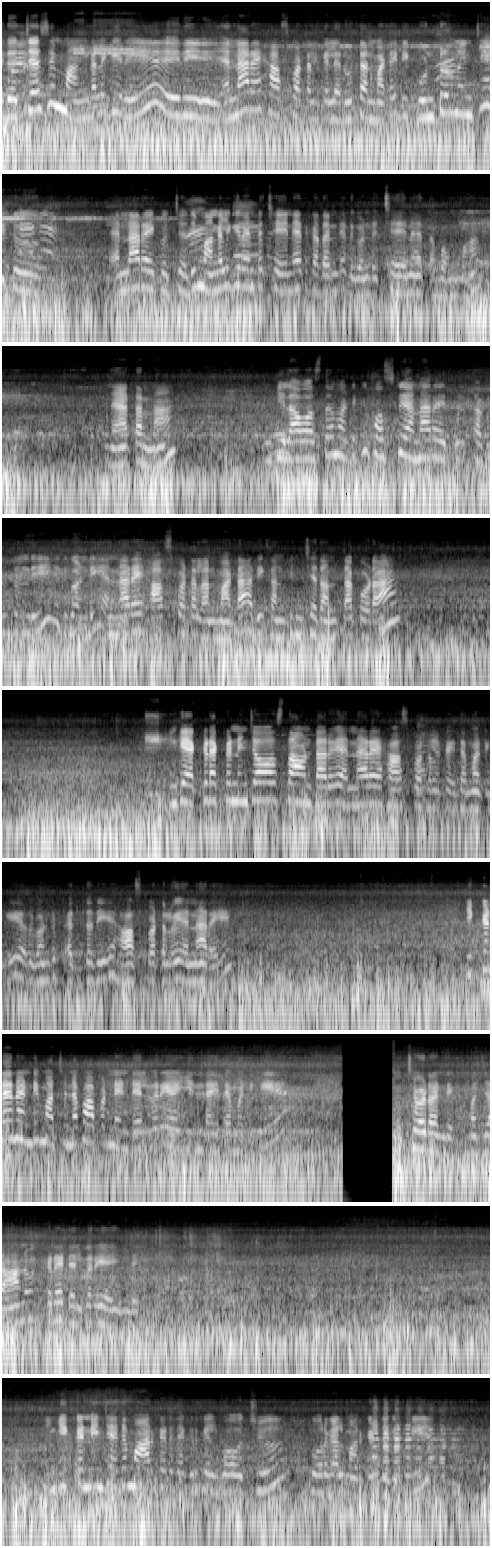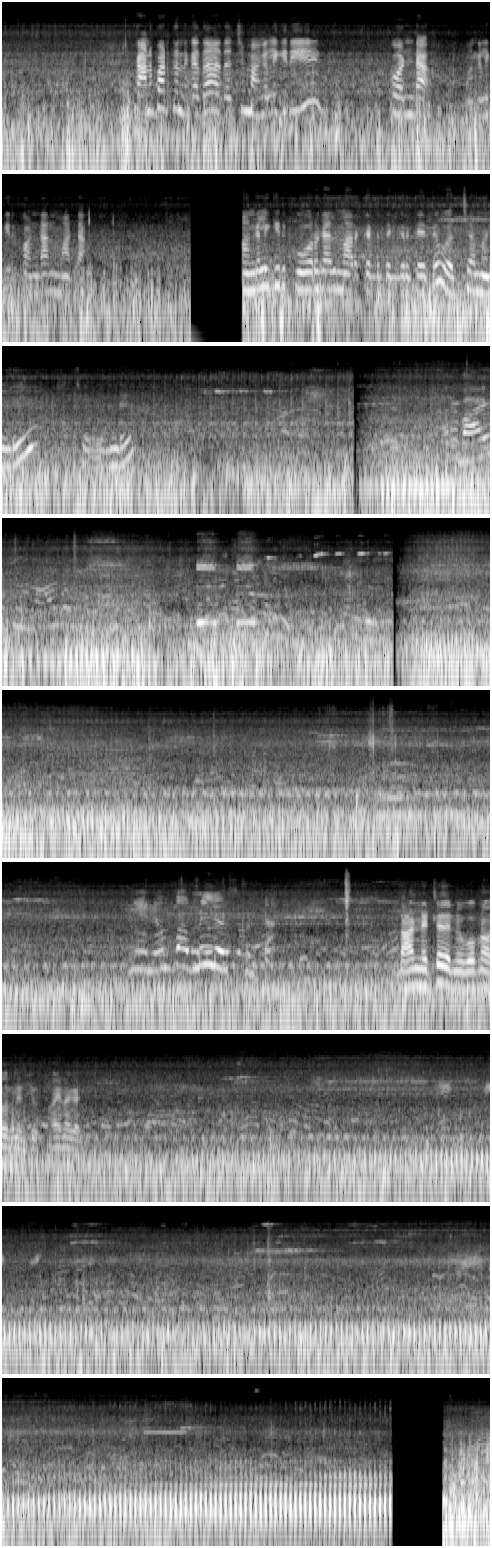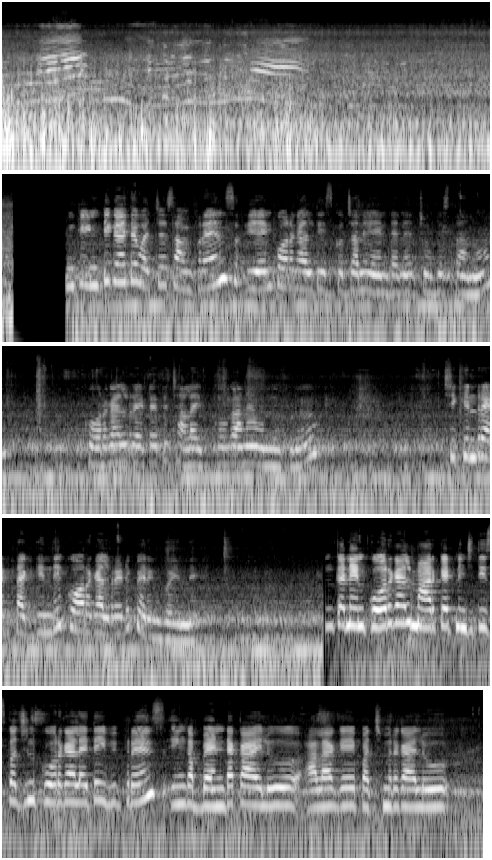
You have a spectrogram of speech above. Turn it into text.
ఇది వచ్చేసి మంగళగిరి ఇది ఎన్ఆర్ఐ హాస్పిటల్కి వెళ్ళే రూట్ అనమాట ఇది గుంటూరు నుంచి ఇటు ఎన్ఆర్ఐకి వచ్చేది. మంగళగిరి అంటే చేనేత కదండి ఇదిగోండి చేనేత బొమ్మ. నేతన్న. ఇంక ఇలా వస్తే మటుకి ఫస్ట్ ఎన్ఆర్ఐ అయితే తగులుతుంది. ఇదిగోండి ఎన్ఆర్ఐ హాస్పిటల్ అన్నమాట. అది కనిపించేదంతా కూడా. ఇంకా ఎక్కడెక్కడి నుంచో వస్తూ ఉంటారు ఎన్ఆర్ఐ హాస్పిటల్కి అయితే మటుకి. అదిగోండి పెద్దది హాస్పిటల్ ఎన్ఆర్ఐ. ఇక్కడేనండి మా చిన్న పాపని నేను డెలివరీ అయ్యింది అయితే మటుకి. చూడండి మా జానం ఇక్కడే డెలివరీ అయ్యింది. ఇంక ఇక్కడి నుంచి అయితే మార్కెట్ దగ్గరికి వెళ్ళిపోవచ్చు కూరగాయల మార్కెట్ దగ్గరికి. కనపడుతుంది కదా అది వచ్చి మంగళగిరి కొండ మంగళగిరి కొండ అన్నమాట. మంగళగిరి కూరగాయల మార్కెట్ దగ్గరికి అయితే వచ్చామండి. చూడండి. బాయ్. బొమ్మలు చూసుకుంటా. దాని నెట్ లేదు నువ్వు ఓపెన్ అవుతుంది నెట్ అయినా కానీ. ఇంక ఇంటికైతే వచ్చేసాం ఫ్రెండ్స్. ఏం కూరగాయలు తీసుకొచ్చాను ఏంటనేది చూపిస్తాను. కూరగాయల రేట్ అయితే చాలా ఎక్కువగానే ఉంది ఇప్పుడు. చికెన్ రేట్ తగ్గింది కూరగాయల రేటు పెరిగిపోయింది. ఇంకా నేను కూరగాయల మార్కెట్ నుంచి తీసుకొచ్చిన కూరగాయలు అయితే ఇవి ఫ్రెండ్స్. ఇంకా బెండకాయలు అలాగే పచ్చిమిరకాయలు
